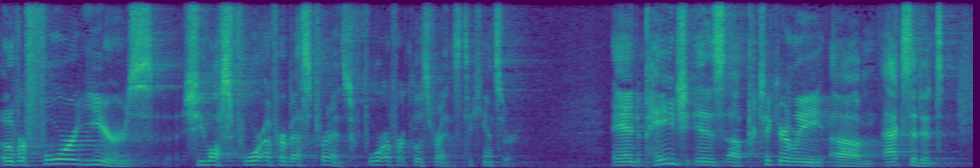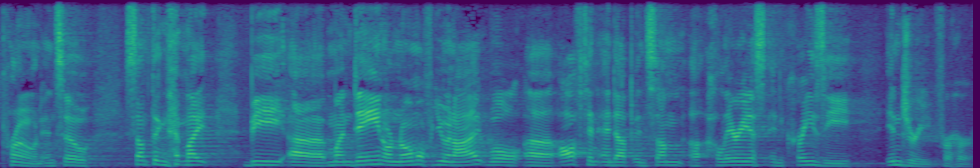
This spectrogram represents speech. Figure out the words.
Over four years, she lost four of her best friends, four of her close friends to cancer. And Paige is uh, particularly um, accident prone. And so something that might be uh, mundane or normal for you and I will uh, often end up in some uh, hilarious and crazy injury for her.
